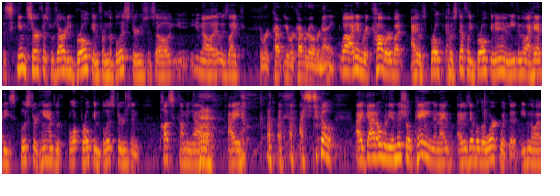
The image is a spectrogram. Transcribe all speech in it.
the skin surface was already broken from the blisters, so you, you know it was like You, reco- you recovered overnight. well, I didn't recover, but I was broke. I was definitely broken in, and even though I had these blistered hands with broken blisters and pus coming out, I I still I got over the initial pain, and I, I was able to work with it, even though I,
